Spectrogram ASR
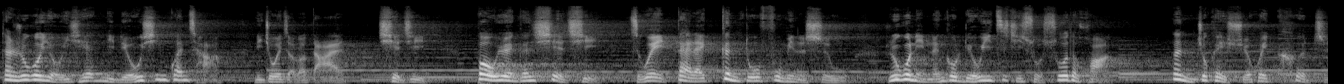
但如果有一天你留心观察，你就会找到答案。切记，抱怨跟泄气只会带来更多负面的事物。如果你能够留意自己所说的话，那你就可以学会克制。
